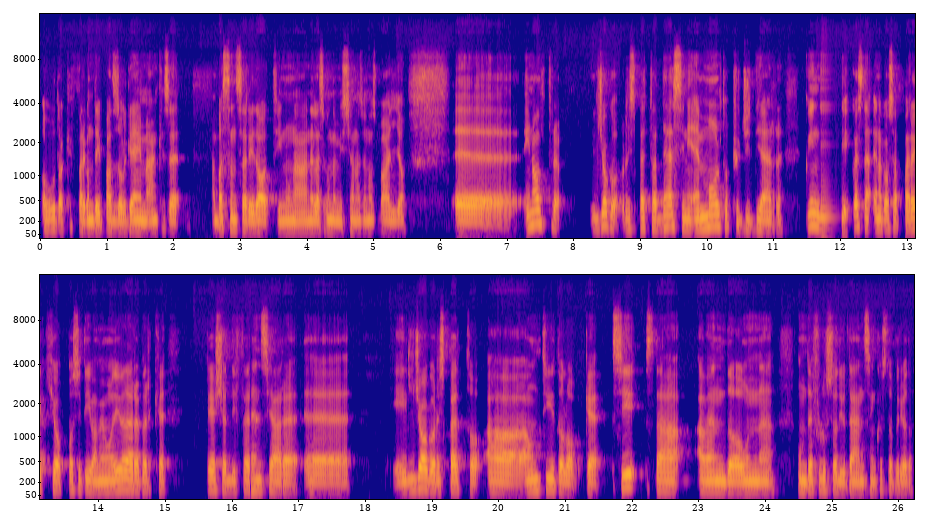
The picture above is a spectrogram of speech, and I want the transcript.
ho avuto a che fare con dei puzzle game, anche se abbastanza ridotti una- nella seconda missione, se non sbaglio. Eh, inoltre, il gioco rispetto a Destiny è molto più GDR, quindi questa è una cosa parecchio positiva a mio modo di vedere perché riesce a differenziare eh, il gioco rispetto a, a un titolo che sì sta avendo un, un deflusso di utenze in questo periodo,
